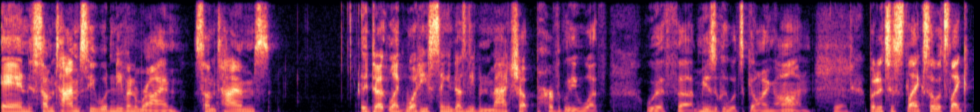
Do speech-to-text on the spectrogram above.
and sometimes he wouldn't even rhyme. Sometimes it does like what he's singing doesn't even match up perfectly with with uh, musically what's going on. Yeah. But it's just like so it's like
